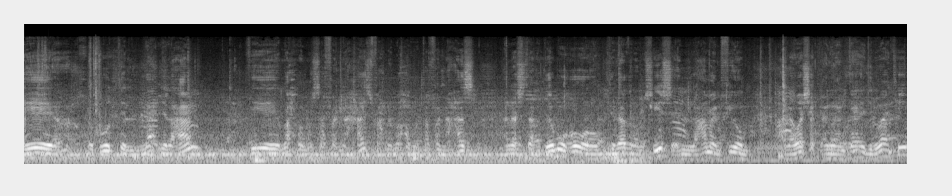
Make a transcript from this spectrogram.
لخطوط النقل العام في محور مصطفى النحاس. فإحنا محور مصطفى النحاس هنستخدمه هو وامتداد رمسيس اللي عمل فيهم على وشك أن ينتهي دلوقتي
